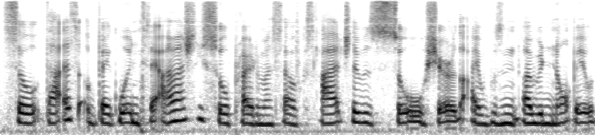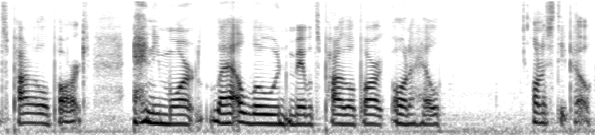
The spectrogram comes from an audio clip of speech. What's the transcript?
So that is a big win today. I'm actually so proud of myself because I actually was so sure that I wasn't, I would not be able to parallel park anymore, let alone be able to parallel park on a hill. On a steep hill,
